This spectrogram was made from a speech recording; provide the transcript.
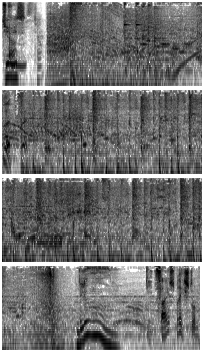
Tschüss. Fritz. Blue Moon. Die zwei Sprechstunden.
